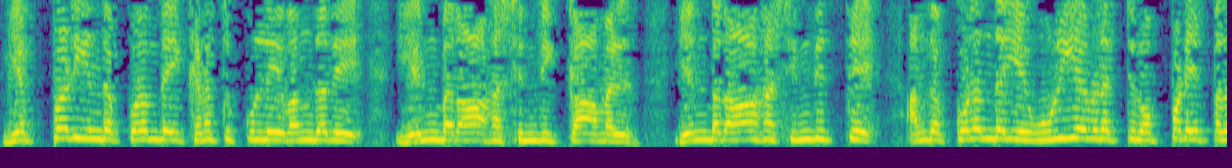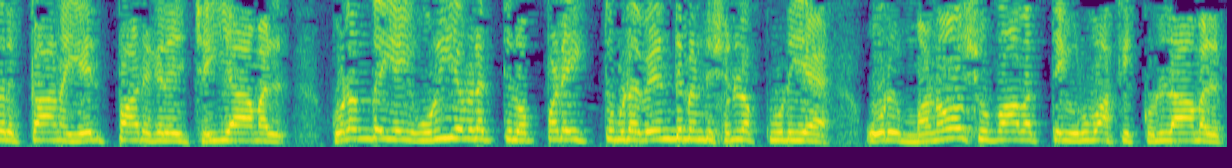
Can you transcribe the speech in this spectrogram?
எப்படி இந்த குழந்தை கிணத்துக்குள்ளே வந்தது என்பதாக சிந்திக்காமல் என்பதாக சிந்தித்து அந்த குழந்தையை உரியவிடத்தில் ஒப்படைப்பதற்கான ஏற்பாடுகளை செய்யாமல் குழந்தையை உரிய விடத்தில் ஒப்படைத்து விட வேண்டும் என்று சொல்லக்கூடிய ஒரு மனோசுபாவத்தை உருவாக்கி கொள்ளாமல்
